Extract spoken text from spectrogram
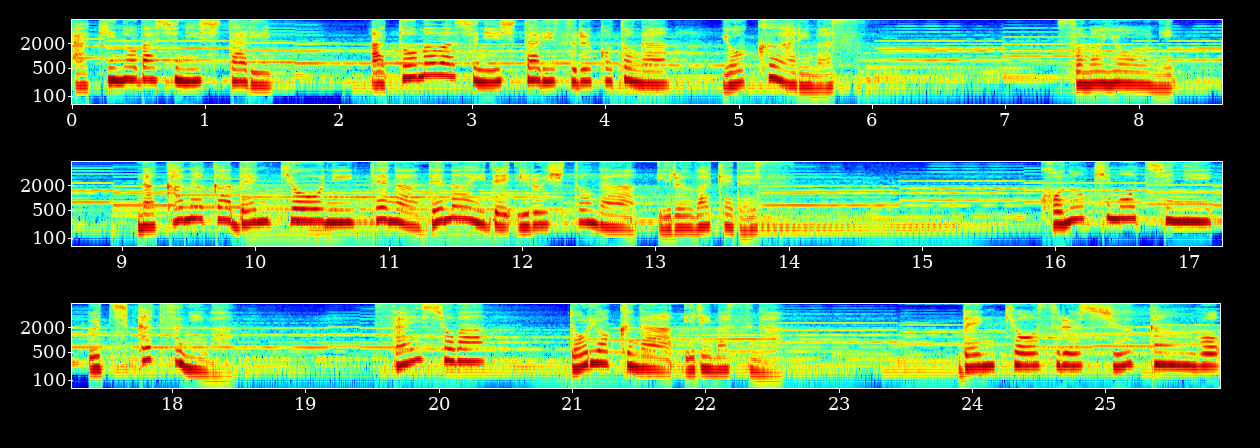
先延ばしにしたり後回しにしたりすることがよくあります。そのようになかなか勉強に手が出ないでいる人がいるわけです。この気持ちに打ち勝つには最初は努力がいりますが勉強する習慣を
